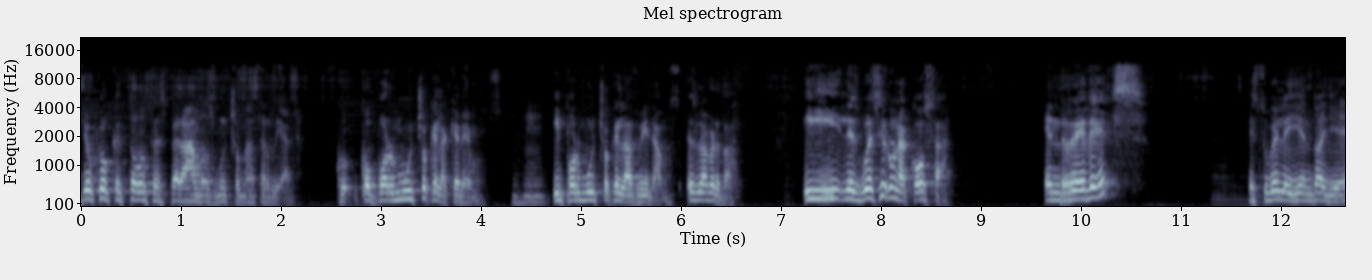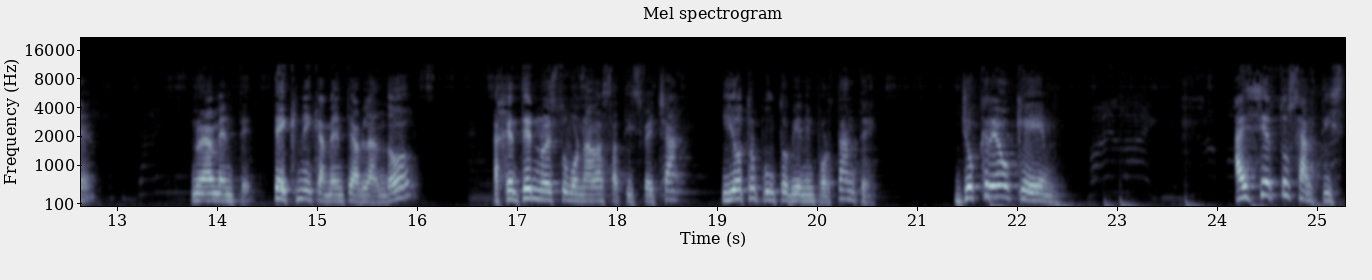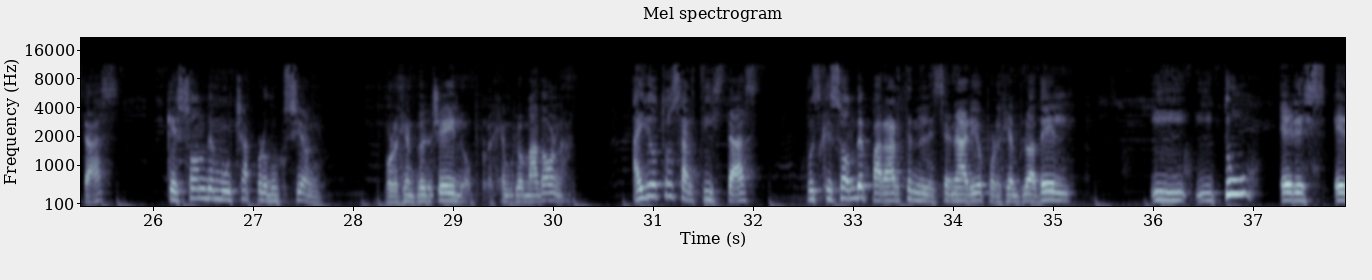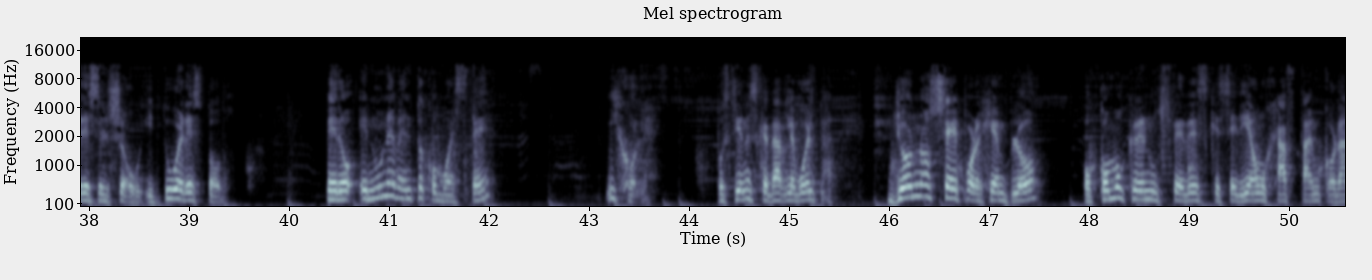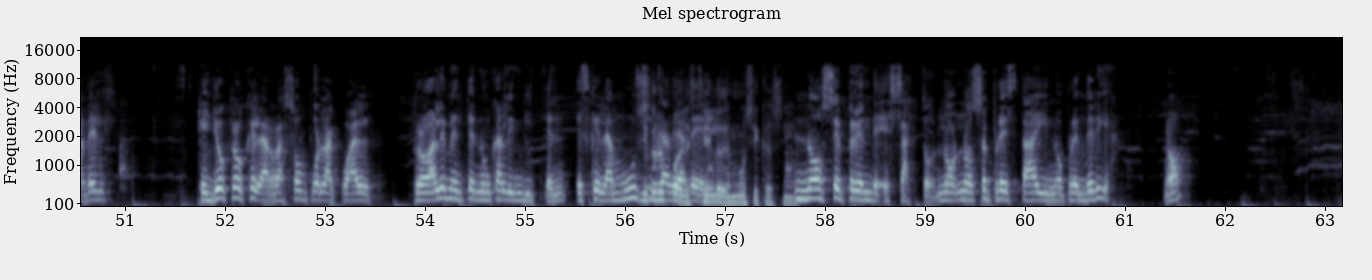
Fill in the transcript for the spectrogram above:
yo creo que todos esperábamos mucho más de Rihanna. Por mucho que la queremos y por mucho que la admiramos. Es la verdad. Y les voy a decir una cosa. En redes, estuve leyendo ayer, nuevamente, técnicamente hablando, la gente no estuvo nada satisfecha. Y otro punto bien importante. Yo creo que hay ciertos artistas que son de mucha producción. Por ejemplo, J-Lo, por ejemplo, Madonna. Hay otros artistas, pues, que son de pararte en el escenario, por ejemplo, Adele. Y, tú eres, eres el show y tú eres todo. Pero en un evento como este, híjole, pues tienes que darle vuelta. Yo no sé, por ejemplo, o cómo creen ustedes que sería un halftime con Adele. Que yo creo que la razón por la cual probablemente nunca le inviten es que la Yo música creo de por el estilo de música, sí. no se prende, exacto, no, no se presta y no prendería, ¿no?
